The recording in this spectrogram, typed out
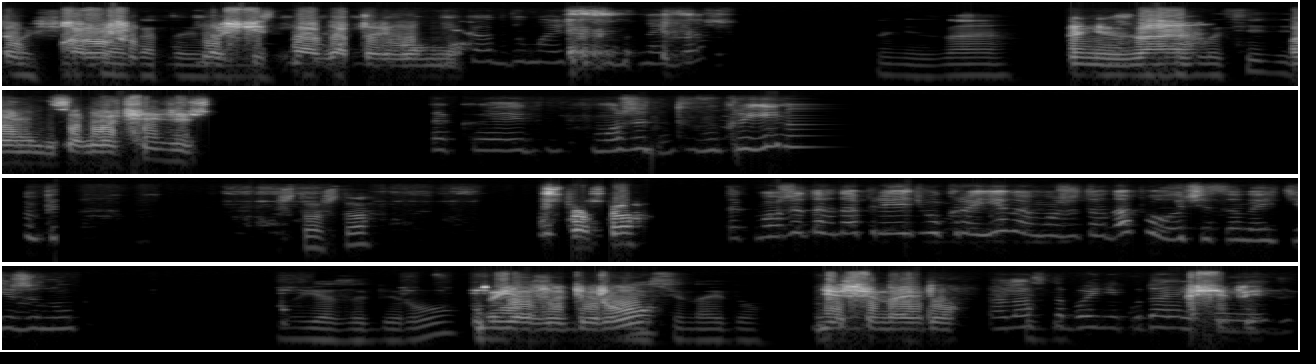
борщица хорошую готовила. борщ- И, Чисто как- и готовила мне. как думаешь, найдешь? Ну, не знаю. Ну, не знаю. Согласитесь? Вы согласитесь? Так, э, может, в Украину Что-что? Что-что? Так может тогда приедь в Украину, и может тогда получится найти жену. Ну, я заберу, Ну, я заберу, если найду. если найду. Она с тобой никуда не поедет.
